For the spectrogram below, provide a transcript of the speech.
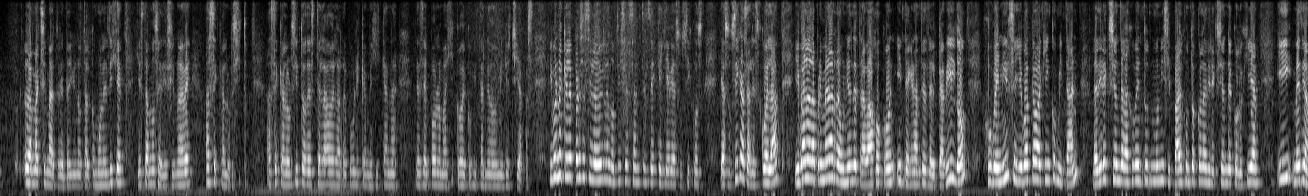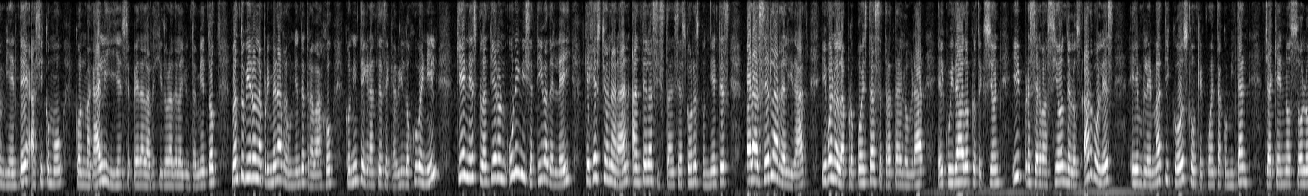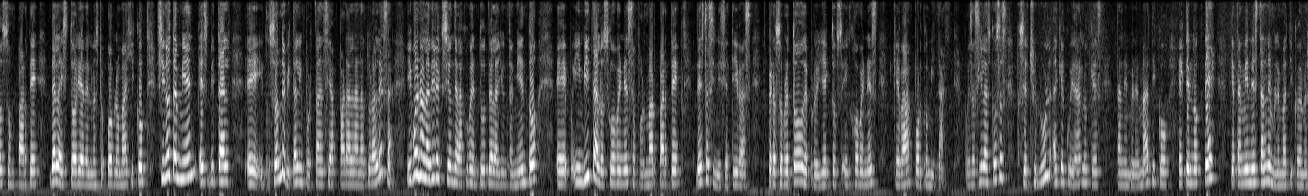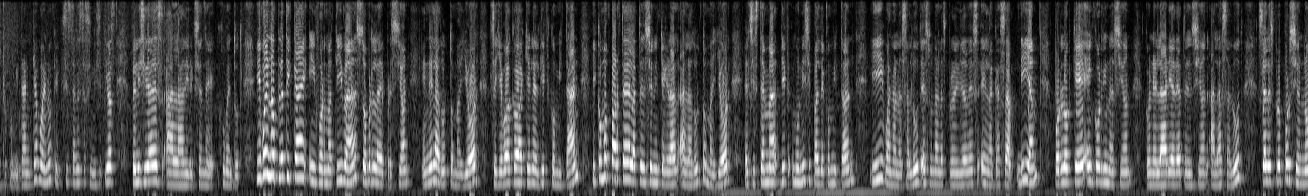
la máxima de 31, tal como les dije, y estamos a 19, hace calorcito hace calorcito de este lado de la República Mexicana, desde el pueblo mágico de Comitán de Domínguez, Chiapas. Y bueno, ¿qué le parece si le doy las noticias antes de que lleve a sus hijos y a sus hijas a la escuela? Y bueno, la primera reunión de trabajo con integrantes del Cabildo Juvenil se llevó a cabo aquí en Comitán. La Dirección de la Juventud Municipal, junto con la Dirección de Ecología y Medio Ambiente, así como con Magali y Guillén Cepeda, la regidora del ayuntamiento, mantuvieron la primera reunión de trabajo con integrantes de Cabildo Juvenil quienes plantearon una iniciativa de ley que gestionarán ante las instancias correspondientes para hacer la realidad. Y bueno, la propuesta se trata de lograr el cuidado, protección y preservación de los árboles emblemáticos con que cuenta Comitán, ya que no solo son parte de la historia de nuestro pueblo mágico, sino también es vital, eh, son de vital importancia para la naturaleza. Y bueno, la dirección de la juventud del ayuntamiento eh, invita a los jóvenes a formar parte de estas iniciativas, pero sobre todo de proyectos en jóvenes que va por Comitán. Pues así las cosas, pues el chulul hay que cuidar lo que es emblemático, el Tenocté, que también es tan emblemático de nuestro Comitán. Qué bueno que existan estas iniciativas. Felicidades a la Dirección de Juventud. Y bueno, plática informativa sobre la depresión en el adulto mayor se llevó a cabo aquí en el DIF Comitán y como parte de la atención integral al adulto mayor, el sistema DIF municipal de Comitán y bueno, la salud es una de las prioridades en la casa día, por lo que en coordinación con el área de atención a la salud se les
